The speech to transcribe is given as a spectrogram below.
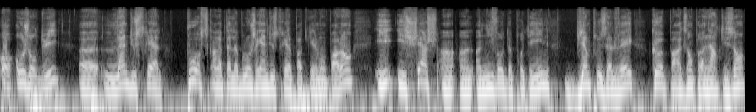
Or, aujourd'hui, euh, l'industriel, pour ce qu'on appelle la boulangerie industrielle particulièrement parlant, il, cherche un, niveau de protéines bien plus élevé que, par exemple, un artisan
